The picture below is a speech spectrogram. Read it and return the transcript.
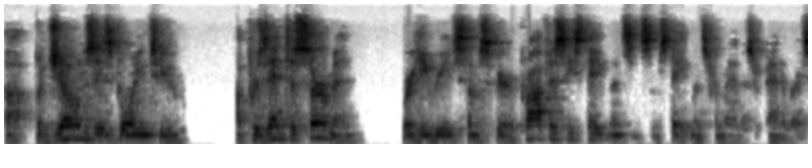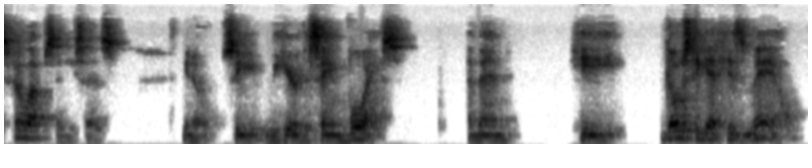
uh, but Jones is going to uh, present a sermon where he reads some spirit prophecy statements and some statements from Anna, Anna Rice Phillips, and he says, you know, see, we hear the same voice. And then he goes to get his mail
